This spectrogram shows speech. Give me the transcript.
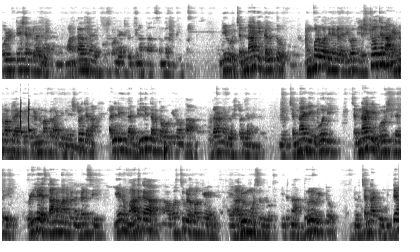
ಪೊಲೀಸ್ ಸ್ಟೇಷನ್ಗಳಲ್ಲಿ ಮೊಣಕಾಲ ಮೇಲೆ ಕೂತ್ಕೊಂಡು ಹೇಳ್ತಿರ್ತೀನಿ ಸಂದರ್ಭಗಳು ನೀವು ಚೆನ್ನಾಗಿ ಕಲಿತು ಮುಂಬರುವ ದಿನಗಳಲ್ಲಿ ಇವತ್ತು ಎಷ್ಟೋ ಜನ ಹೆಣ್ಣು ಮಕ್ಕಳಾಗಿರಲಿ ಗಂಡು ಮಕ್ಕಳಾಗಿರಲಿ, ಎಷ್ಟೋ ಜನ ಹಳ್ಳಿಯಿಂದ ಡಿಲ್ಲಿ ತನಕ ಹೋಗಿರುವಂಥ ಉದಾಹರಣೆಗಳು ಎಷ್ಟೋ ಜನ ಇದೆ. ನೀವು ಚೆನ್ನಾಗಿ ಓದಿ, ಚೆನ್ನಾಗಿ ಭವಿಷ್ಯದಲ್ಲಿ ಒಳ್ಳೆಯ ಸ್ಥಾನಮಾನಗಳನ್ನ ಗಳಿಸಿ, ಏನು ಮಾದಕ ವಸ್ತುಗಳ ಬಗ್ಗೆ ಅರಿವು ಮೂಡಿಸಿದ್ರು ಇದನ್ನು ದೂರವಿಟ್ಟು ನೀವು ಚೆನ್ನಾಗಿ ವಿದ್ಯಾ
